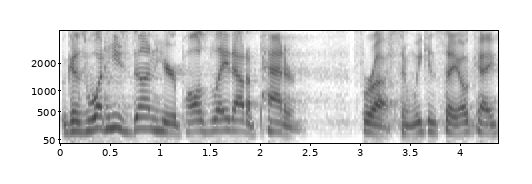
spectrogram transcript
Because what he's done here, Paul's laid out a pattern for us, and we can say, okay,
